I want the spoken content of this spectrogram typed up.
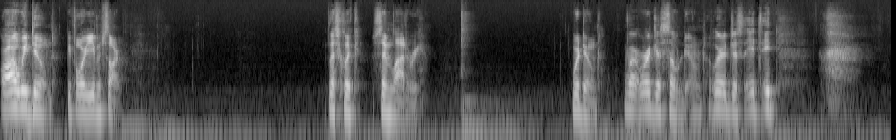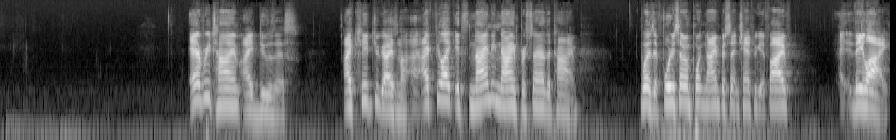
Or are we doomed before you even start? Let's click Sim Lottery. We're doomed. We're we're just so doomed. We're just it's it. Every time I do this, I kid you guys not. I feel like it's ninety nine percent of the time. What is it? Forty seven point nine percent chance we get five. They lie.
